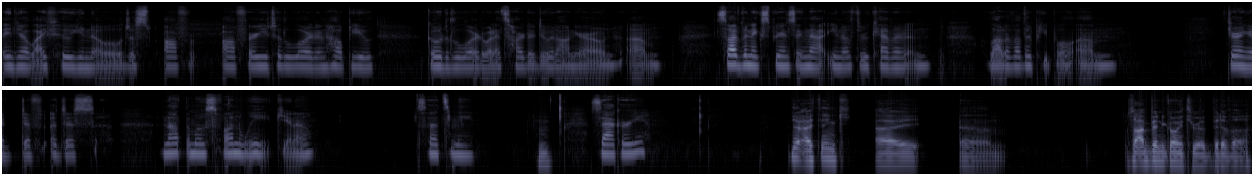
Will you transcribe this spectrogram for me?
in your life who you know will just offer offer you to the Lord and help you go to the Lord when it's hard to do it on your own. Um, so I've been experiencing that, you know, through Kevin and a lot of other people um, during a, diff- a just not the most fun week, you know. So that's me, Hmm. Zachary. Yeah, I think I um so I've been going through a bit of a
